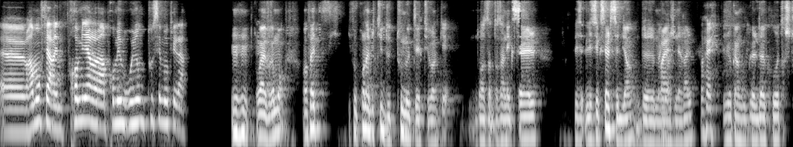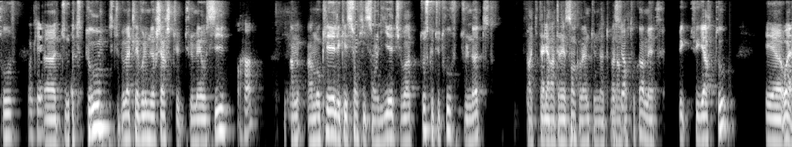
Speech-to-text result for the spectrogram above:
Euh, vraiment faire une première, un premier brouillon de tous ces mots-clés-là. Mhm. ouais, vraiment. En fait, il faut prendre l'habitude de tout noter, tu vois. Dans, un, Excel. Les, Excel, c'est bien de manière générale. C'est mieux qu'un Google Doc ou autre, je trouve. Euh, tu notes tout. Si tu peux mettre les volumes de recherche, tu, le mets aussi. Uh-huh. Un, mot-clé, les questions qui sont liées, tu vois. Tout ce que tu trouves, tu le notes. Enfin, qui t'a l'air intéressant quand même, tu ne notes pas n'importe quoi, mais tu, gardes tout. Et euh, ouais,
